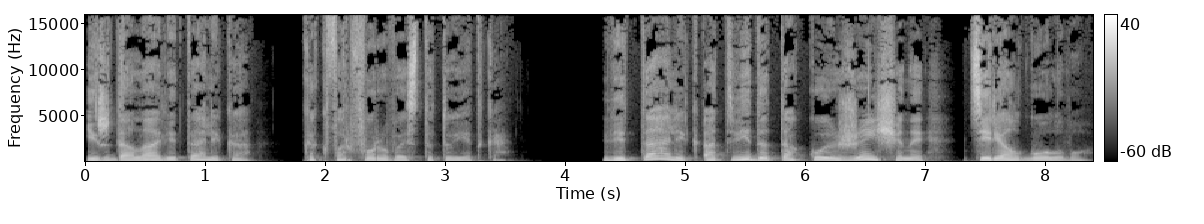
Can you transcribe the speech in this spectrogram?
и ждала Виталика, как фарфоровая статуэтка. Виталик от вида такой женщины терял голову.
